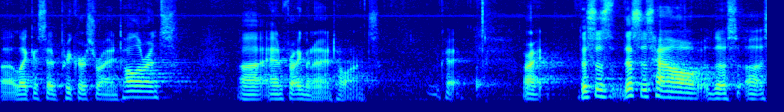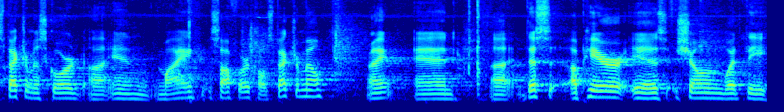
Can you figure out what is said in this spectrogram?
uh, like I said, precursor ion tolerance uh, and fragment ion tolerance. Okay, all right. This is, this is how the uh, spectrum is scored uh, in my software called Spectrum Mill, right? And this up here is shown what the,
